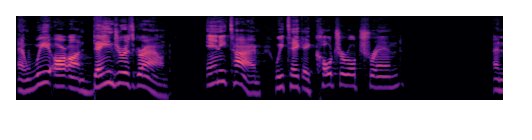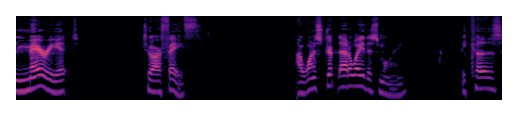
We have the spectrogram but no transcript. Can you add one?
And we are on dangerous ground anytime we take a cultural trend and marry it to our faith. I want to strip that away this morning because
